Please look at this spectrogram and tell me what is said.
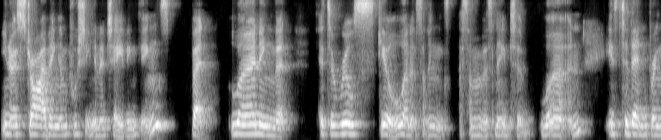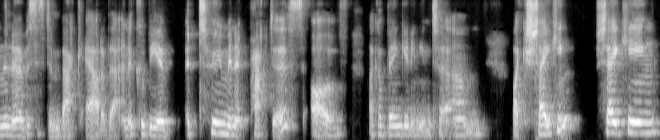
you know, striving and pushing and achieving things, but learning that it's a real skill and it's something some of us need to learn is to then bring the nervous system back out of that and it could be a, a two minute practice of like i've been getting into um like shaking shaking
